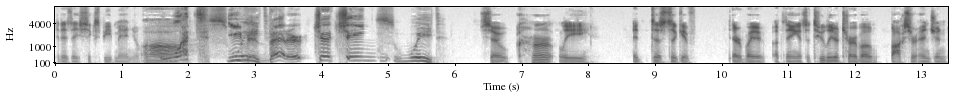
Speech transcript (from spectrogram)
it is a six speed manual. Oh, what? Even sweet. better. Cha-ching. Sweet. So currently, it just to give everybody a thing. It's a two liter turbo boxer engine,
